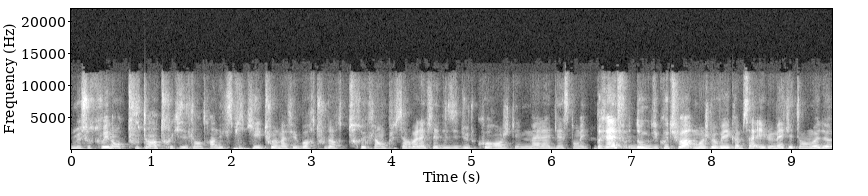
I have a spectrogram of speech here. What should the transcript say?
Je me suis retrouvée dans tout un truc, ils étaient en train d'expliquer et tout. Elle m'a fait boire tous leurs trucs. Là, en plus, Herbalife, il y a des édulcorants, j'étais malade, laisse tomber. Bref, donc du coup, tu vois, moi, je le voyais comme ça. Et le mec était en mode, euh,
